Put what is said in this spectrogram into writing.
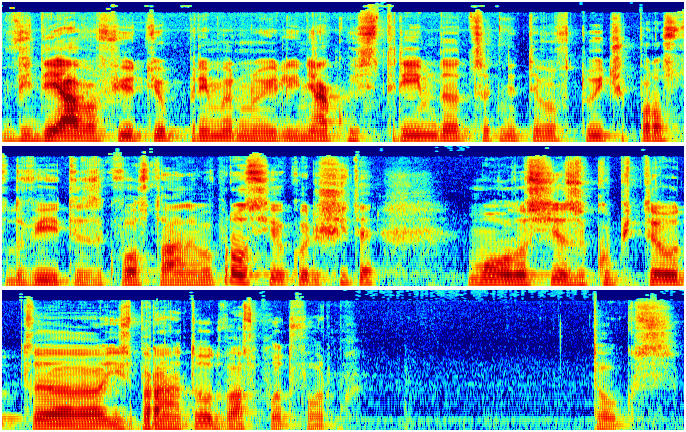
видеа в YouTube, примерно, или някой стрим, да цъкнете в Twitch, просто да видите за какво стане въпрос и ако решите, мога да си я закупите от а, избраната от вас платформа. Толкова.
